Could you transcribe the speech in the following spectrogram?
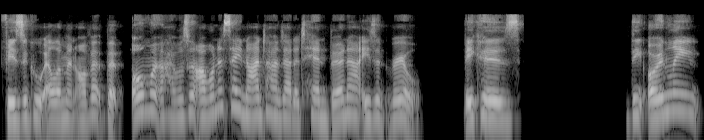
physical element of it, but almost, I wasn't, I want to say nine times out of 10, burnout isn't real because the only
